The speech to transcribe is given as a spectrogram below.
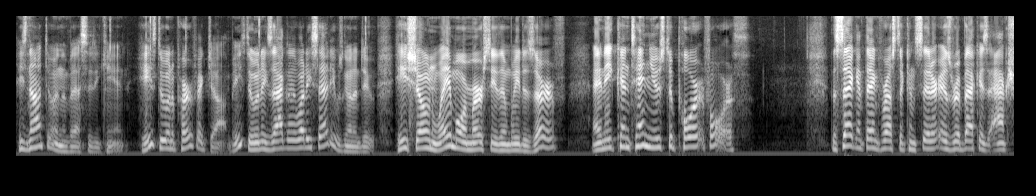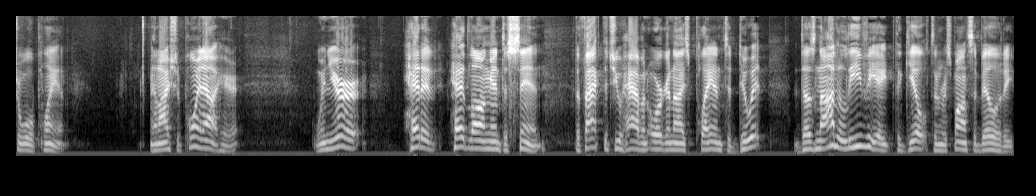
He's not doing the best that he can. He's doing a perfect job. He's doing exactly what he said he was going to do. He's shown way more mercy than we deserve, and he continues to pour it forth. The second thing for us to consider is Rebecca's actual plan. And I should point out here when you're headed headlong into sin, the fact that you have an organized plan to do it does not alleviate the guilt and responsibility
